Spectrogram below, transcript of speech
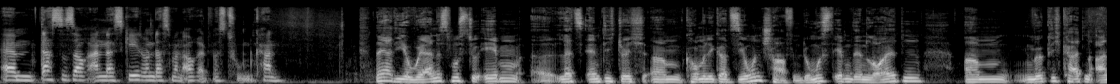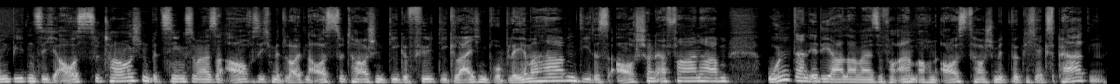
ähm, dass es auch anders geht und dass man auch etwas tun kann. Naja, die Awareness musst du eben äh, letztendlich durch ähm, Kommunikation schaffen. Du musst eben den Leuten ähm, Möglichkeiten anbieten, sich auszutauschen, beziehungsweise auch sich mit Leuten auszutauschen, die gefühlt die gleichen Probleme haben, die das auch schon erfahren haben und dann idealerweise vor allem auch ein Austausch mit wirklich Experten,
